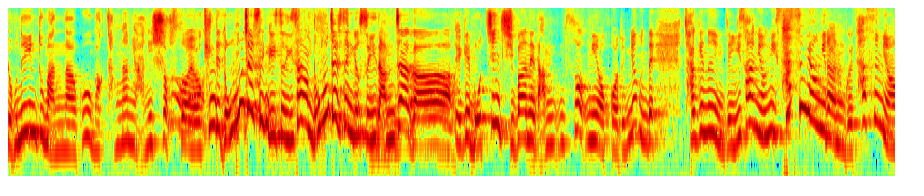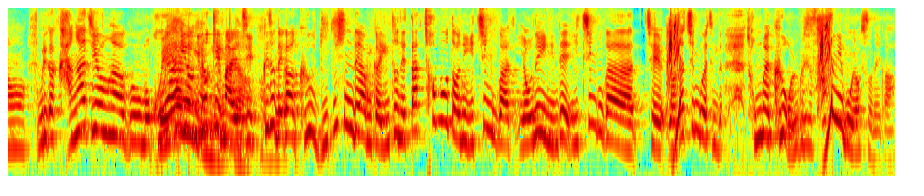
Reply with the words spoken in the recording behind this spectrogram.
연예인도 만나고 막 장난이 아니셨어요. 근데 너무 잘생겼어. 이 사람 너무 잘생겼어. 이 남자가 되게 멋진 집안의 남 성이었거든요. 근데 자기는 이제 이상형이 사슴형이라는 거예요. 사슴형. 우리가 강아지형하고 뭐 고양이형 이렇게. 말지. 그래서 내가 그 누구신데 하니까 인터넷 딱 쳐보더니 이 친구가 연예인인데 이 친구가 제 여자친구였습니다. 정말 그 얼굴에서 사슴이 보였어 내가.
